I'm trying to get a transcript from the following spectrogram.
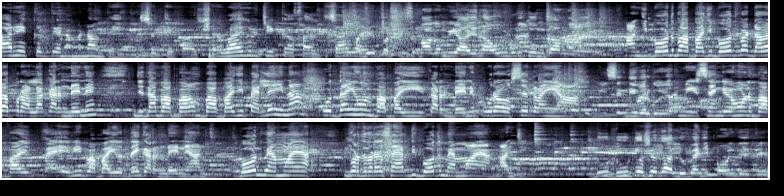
ਹਰ ਇੱਕ ਦਿਨ ਮਨਾਉਂਦੇ ਨੇ ਸੱਚੇ ਪਾਤਸ਼ਾਹ। ਵਾਹਿਗੁਰੂ ਜੀ ਕਾ ਖਾਲਸਾ ਇਹ ਵਾਹਿਗੁਰੂ ਬਰਸੀ ਸਮਾਗਮ ਵੀ ਆ ਜਾਣਾ ਉਹ ਵੀ ਬੜੀ ਧੂਮਧਾਮ ਨਾਲ ਹੈ ਹਾਂਜੀ ਬਹੁਤ ਬਾਬਾ ਜੀ ਬਹੁਤ ਵੱਡਾ ਉਪਰਾਲਾ ਕਰਨ ਦੇ ਨੇ। ਜਿੱਦਾਂ ਬਾਬਾ ਬਾਬਾ ਜੀ ਪਹਿਲੇ ਹੀ ਨਾ ਉਦਾਂ ਹੀ ਹੁਣ ਬਾਬਾ ਜੀ ਕਰਨ ਦੇ ਨੇ ਪੂਰਾ ਉਸੇ ਤਰ੍ਹਾਂ ਹੀ ਹਾਂ। ਗੁਰਮੀਤ ਸਿੰਘ ਦੀ ਵਰਗੋ। ਪਰਮੀਤ ਸਿੰਘ ਹੁਣ ਬਾਬਾ ਜੀ- ਇਹ ਵੀ ਬਾਬਾ ਜੀ ਉਦਾਂ ਹੀ ਕਰਨ ਦੇ ਨੇ ਹਾਂਜੀ। ਬਹੁਤ ਮਹਿਮਾ ਆ ਗੁਰਦੁਆਰਾ ਸਾਹਿਬ ਦੀ ਬਹੁਤ ਮਹਿਮਾ ਆ ਹਾਂਜੀ। ਦੂਰ ਦੂਰ ਤੋਂ ਸ਼ਰਧਾਲੂ ਭੈਣ ਜੀ ਪਹੁੰਚਦੇ ਇੱਥੇ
